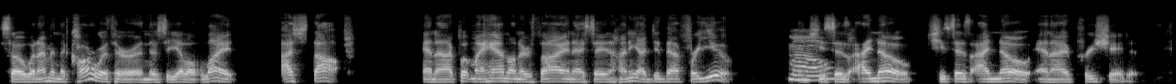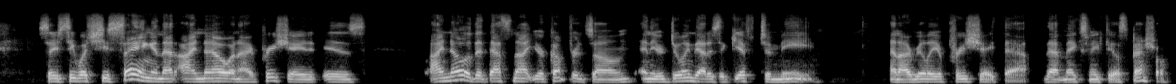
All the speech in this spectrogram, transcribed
So when I'm in the car with her and there's a yellow light, I stop and I put my hand on her thigh and I say, "Honey, I did that for you." And she says, I know. She says, I know, and I appreciate it. So you see what she's saying in that I know and I appreciate it is I know that that's not your comfort zone and you're doing that as a gift to me. And I really appreciate that. That makes me feel special.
